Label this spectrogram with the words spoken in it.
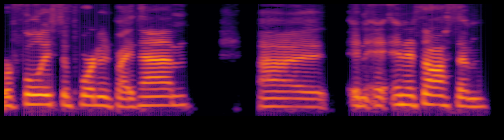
we're fully supported by them uh, and, and it's awesome.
